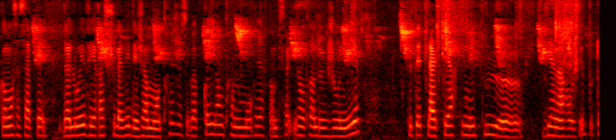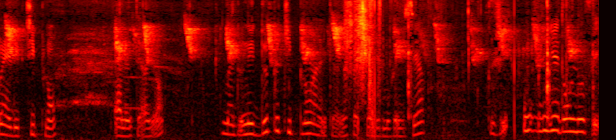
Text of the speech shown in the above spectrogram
comment ça s'appelle? D'aloe vera, je l'avais déjà montré. Je ne sais pas pourquoi il est en train de mourir comme ça. Il est en train de jaunir. Peut-être la terre qui n'est plus euh, bien arrosée. Pourtant, il y a des petits plants à l'intérieur. Il m'a donné deux petits plants à l'intérieur. Ça sont des mauvaises herbes que j'ai oublié d'enlever.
